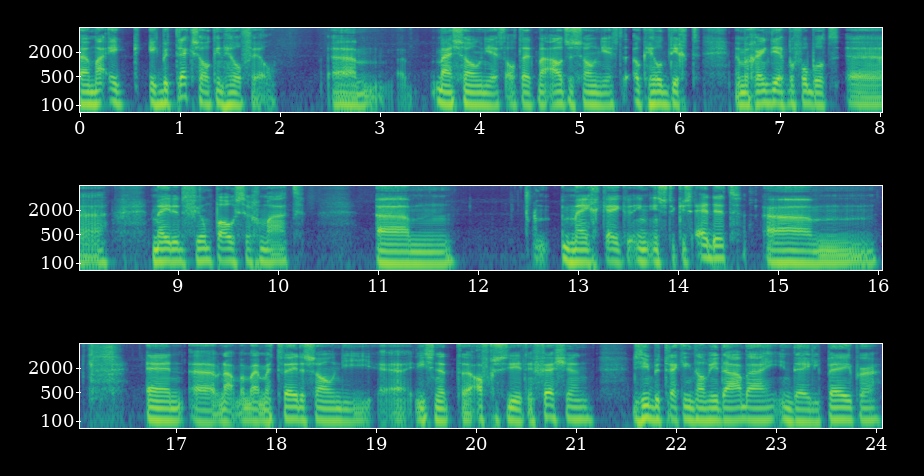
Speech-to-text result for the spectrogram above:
Uh, maar ik, ik betrek ze ook in heel veel. Um, mijn zoon, die heeft altijd, mijn oudste zoon, die heeft ook heel dicht met me gewerkt. Die heeft bijvoorbeeld uh, mede de filmposter gemaakt. Um, meegekeken in, in stukjes edit. Um, en uh, nou, mijn, mijn tweede zoon, die, die is net afgestudeerd in fashion. Dus die betrek ik dan weer daarbij in Daily Paper.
